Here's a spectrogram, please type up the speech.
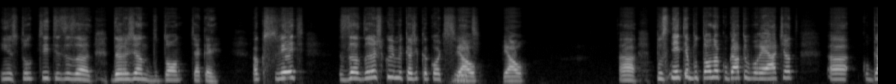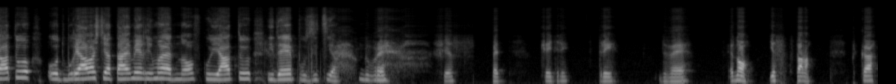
инструкциите за задържан бутон. Чакай. Ако свети, задръж го и ми кажи какво ти свети. Бял. Бял. А, пуснете бутона, когато броячат, а, когато отборяващия таймер има едно, в която и да е позиция. Добре. 6, 5, 4, 3, 2, 1. Yes, стана. Така.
